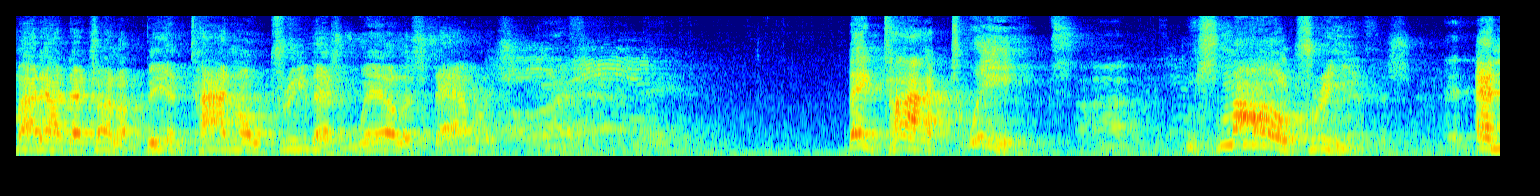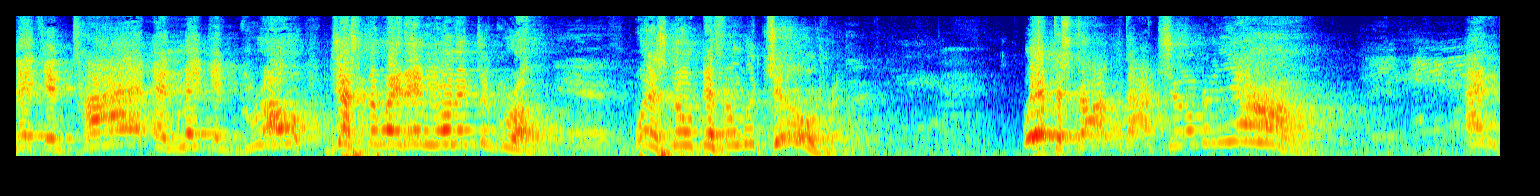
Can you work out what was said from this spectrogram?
Nobody out there trying to bend, tie no tree that's well established. They tie twigs, small trees, and they can tie it and make it grow just the way they want it to grow. Well, it's no different with children. We have to start with our children young and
